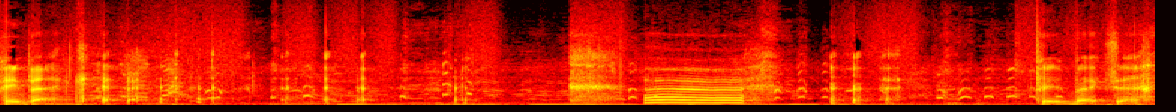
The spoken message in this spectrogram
Payback. Payback time.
